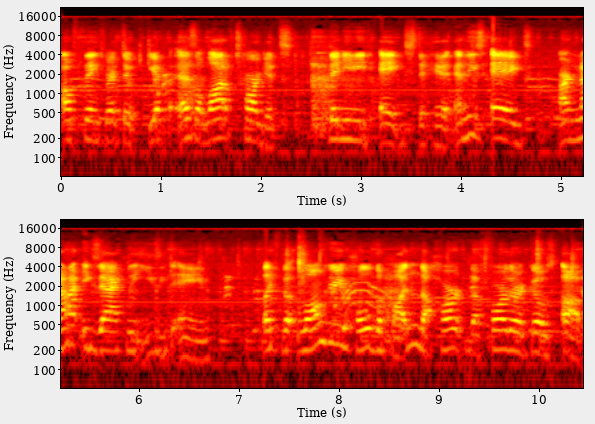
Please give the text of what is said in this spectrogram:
of things you have to, you have to, as a lot of targets, then you need eggs to hit. And these eggs are not exactly easy to aim. Like, the longer you hold the button, the hard, the farther it goes up.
